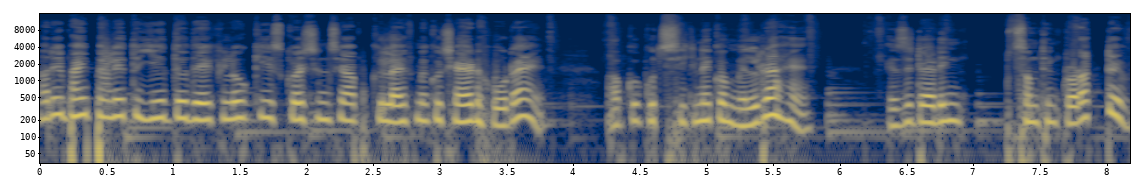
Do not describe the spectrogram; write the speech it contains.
अरे भाई, पहले तो ये तो देख लो कि इस क्वेश्चन से आपकी लाइफ में कुछ ऐड हो रहा है, आपको कुछ सीखने को मिल रहा है। Is it adding something productive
